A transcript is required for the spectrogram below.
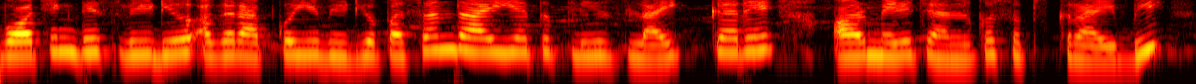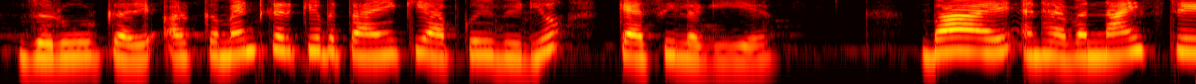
watching this video अगर आपको ये वीडियो पसंद आई है तो प्लीज़ लाइक करें और मेरे चैनल को सब्सक्राइब भी ज़रूर करें और कमेंट करके बताएँ कि आपको ये वीडियो कैसी लगी है। Bye and have a nice day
